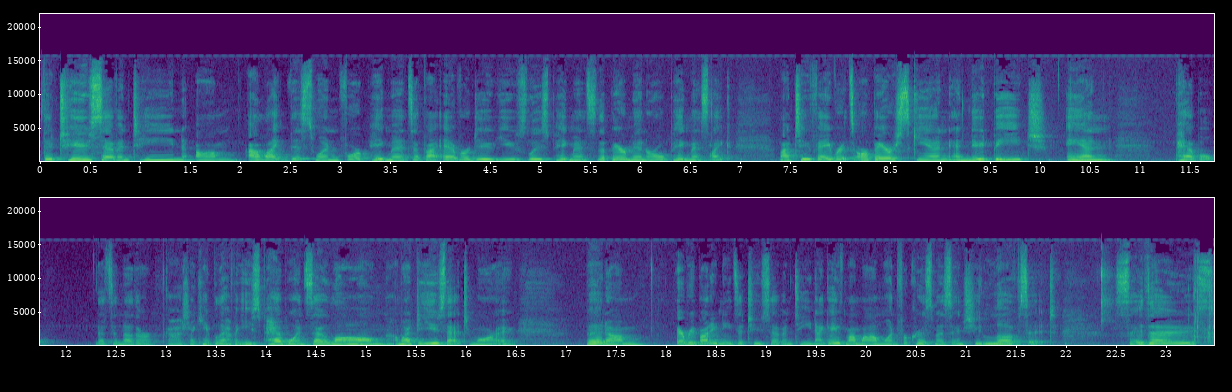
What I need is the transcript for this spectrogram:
The 217, um, I like this one for pigments if I ever do use loose pigments. The Bare Mineral pigments, like my two favorites are Bare Skin and Nude Beach and Pebble. That's another, gosh, I can't believe I haven't used Pebble in so long. I'm going to have to use that tomorrow. But um, everybody needs a 217. I gave my mom one for Christmas and she loves it. So those.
